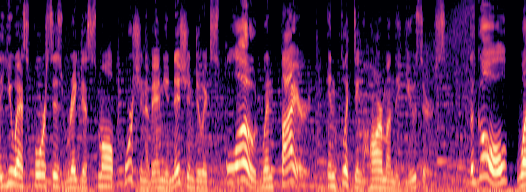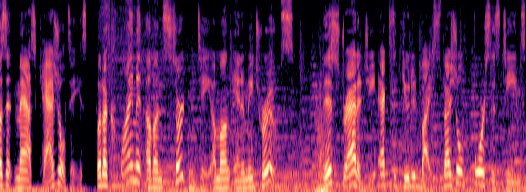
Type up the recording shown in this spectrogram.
The US forces rigged a small portion of ammunition to explode when fired, inflicting harm on the users. The goal wasn't mass casualties, but a climate of uncertainty among enemy troops. This strategy, executed by Special Forces teams,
